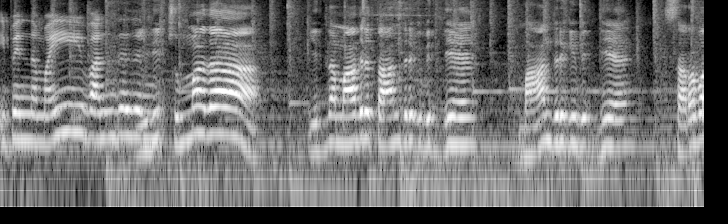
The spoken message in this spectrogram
இப்போ இந்த மை வந்தது இது சும்மாதான் இந்த மாதிரி தாந்திரிக வித்தியை மாந்திரிக வித்திய சர்வ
